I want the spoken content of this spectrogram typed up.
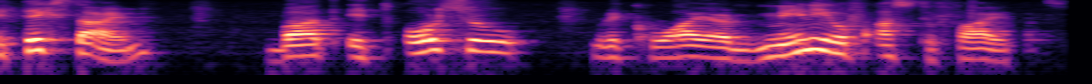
it takes time, but it also requires many of us to fight,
